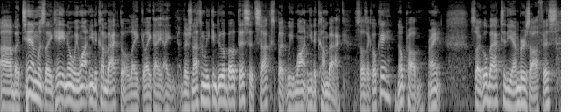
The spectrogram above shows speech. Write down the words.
Uh, but Tim was like, "Hey, no, we want you to come back though. Like, like I, I, there's nothing we can do about this. It sucks, but we want you to come back." So I was like, "Okay, no problem." Right. So I go back to the Embers office.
